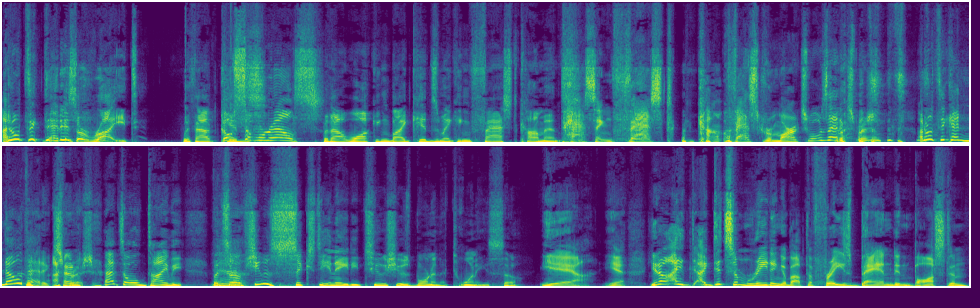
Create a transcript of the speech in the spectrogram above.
I don't think that is a right. Without Go kids, somewhere else. Without walking by kids making fast comments. Passing fast, com- fast remarks. What was that expression? I don't think I know that expression. That's old timey. But so if she was 60 and 82, she was born in the 20s. So Yeah, yeah. You know, I I did some reading about the phrase "banned in Boston,"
